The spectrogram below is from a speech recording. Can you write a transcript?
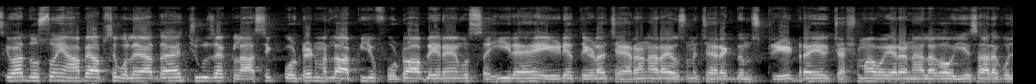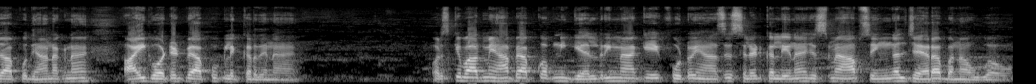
इसके बाद दोस्तों, यहाँ पे आपसे बोला जाता है चूज़ अ क्लासिक पोर्ट्रेट मतलब आपकी जो फ़ोटो आप ले रहे हैं, वो सही रहे, एड़िया टेढ़ा चेहरा ना रहे, उसमें चेहरा एकदम स्ट्रेट रहे, चश्मा वगैरह ना लगाओ, ये सारा कुछ आपको ध्यान रखना है आई गॉटेड पे आपको क्लिक कर देना है। और इसके बाद में यहाँ पे आपको अपनी गैलरी में आके एक फ़ोटो यहाँ से सिलेक्ट कर लेना है, जिसमें आप सिंगल चेहरा बना हुआ हो।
